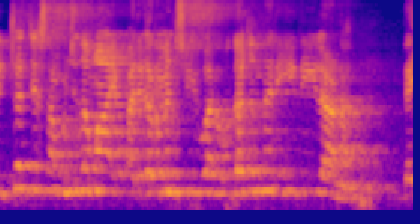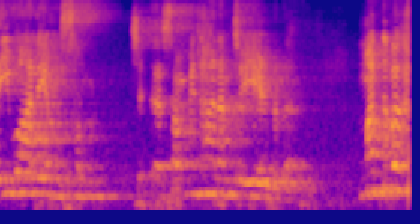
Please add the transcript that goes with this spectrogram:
ലിറ്ററേച്ചർ സമുചിതമായി പരികർമ്മം ചെയ്യുവാൻ ഉതകുന്ന രീതിയിലാണ് ദൈവാലയം സംവിധാനം ചെയ്യേണ്ടത്. മദ്ബഹ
